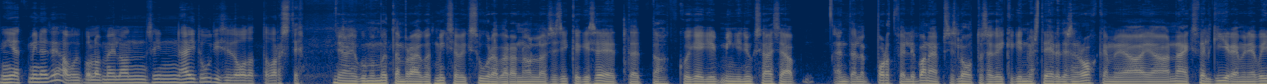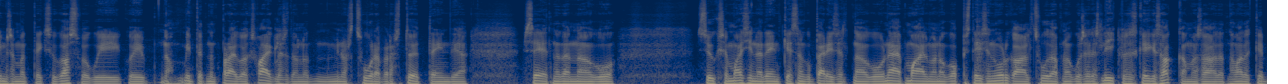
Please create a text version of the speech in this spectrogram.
nii et mine tea, võib-olla meil on siin häid uudiseid oodata varsti. ja, ja kui ma mõtlen praegu, et miks see võiks suurepärane olla, siis ikkagi see, et, et noh, kui keegi mingi niisuguse asja endale portfelli paneb, siis lootusega ikkagi investeerida sinna rohkem ja, ja näeks veel kiiremini ja võimsamat, eks ju, kasvu, kui, kui noh, mitte et nad praegu oleks aeglased olnud, minu arust suurepärast tööd teinud ja see, et nad on nagu sihukese masina teinud, kes nagu päriselt nagu näeb maailma nagu hoopis teise nurga alt, suudab nagu selles liikluses kõiges hakkama saada, et noh, vaadake,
